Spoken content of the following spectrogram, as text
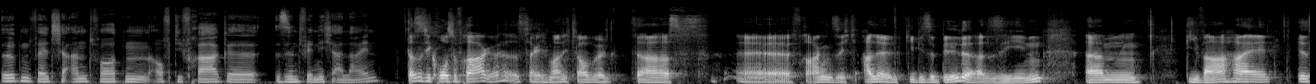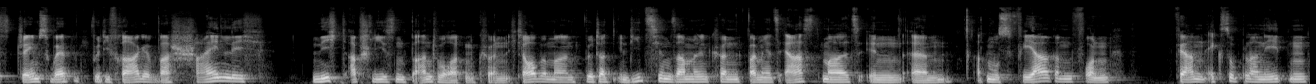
irgendwelche Antworten auf die Frage, sind wir nicht allein? Das ist die große Frage, sage ich mal. Ich glaube, das äh, fragen sich alle, die diese Bilder sehen. Ähm, die Wahrheit ist, James Webb wird die Frage wahrscheinlich nicht abschließend beantworten können. Ich glaube, man wird dann Indizien sammeln können, weil man jetzt erstmals in ähm, Atmosphären von fernen Exoplaneten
